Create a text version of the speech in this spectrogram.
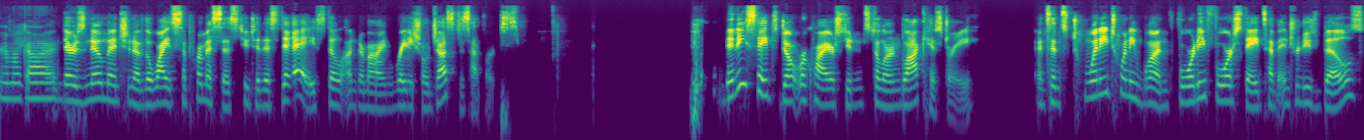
Oh my God. There is no mention of the white supremacists who to this day still undermine racial justice efforts. Many states don't require students to learn Black history. And since 2021, 44 states have introduced bills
